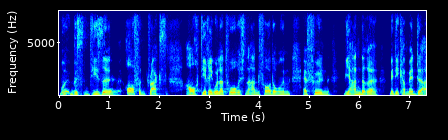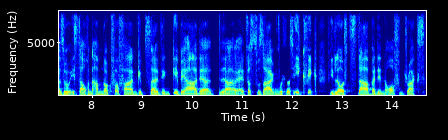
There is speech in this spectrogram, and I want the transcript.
müssen diese Orphan Drugs auch die regulatorischen Anforderungen erfüllen wie andere Medikamente? Also ist da auch ein Amnok-Verfahren? Gibt es da den GBA, der da etwas zu sagen muss? Das EQUIC? Wie läuft's da bei den Orphan Drugs?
